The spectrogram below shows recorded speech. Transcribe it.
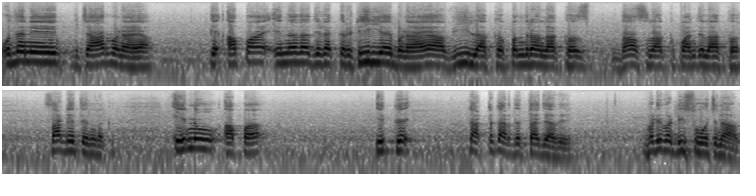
ਉਹਨਾਂ ਨੇ ਵਿਚਾਰ ਬਣਾਇਆ ਕਿ ਆਪਾਂ ਇਹਨਾਂ ਦਾ ਜਿਹੜਾ ਕ੍ਰਾਈਟੇਰੀਆ ਬਣਾਇਆ 20 ਲੱਖ 15 ਲੱਖ 10 ਲੱਖ 5 ਲੱਖ 3.5 ਲੱਖ, ਇਹਨੂੰ ਆਪਾਂ ਇੱਕ ਘੱਟ ਕਰ ਦਿੱਤਾ ਜਾਵੇ, ਬੜੀ ਵੱਡੀ ਸੋਚ ਨਾਲ,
